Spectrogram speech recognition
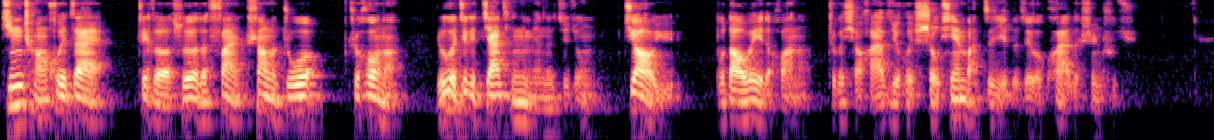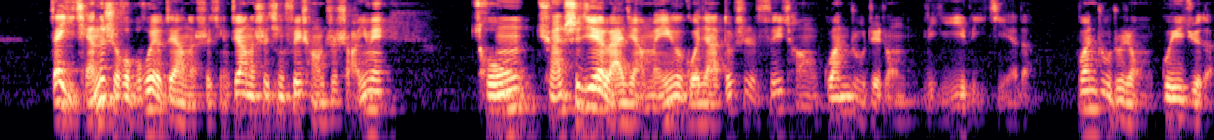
经常会在这个所有的饭上了桌之后呢，如果这个家庭里面的这种教育不到位的话呢，这个小孩子就会首先把自己的这个筷子伸出去。在以前的时候不会有这样的事情，这样的事情非常之少，因为。从全世界来讲，每一个国家都是非常关注这种礼仪礼节的，关注这种规矩的。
